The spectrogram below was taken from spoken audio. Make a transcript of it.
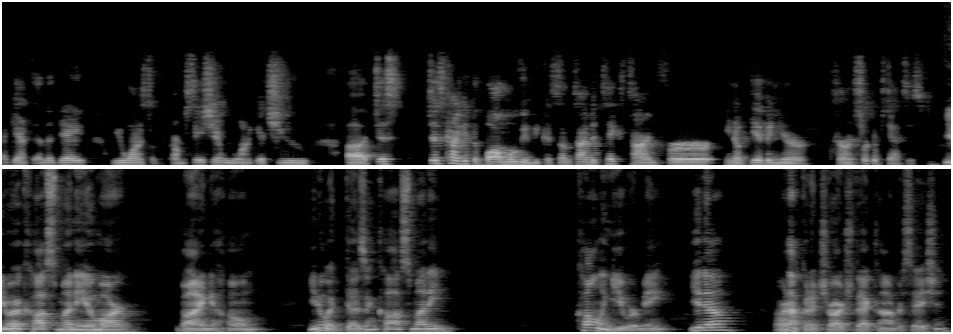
again, at the end of the day, we want to start the conversation. We want to get you uh, just just kind of get the ball moving because sometimes it takes time for you know given your current circumstances. You know what costs money, Omar? Buying a home. You know what doesn't cost money? Calling you or me. You know, we're not going to charge for that conversation.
